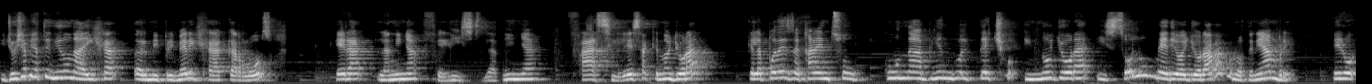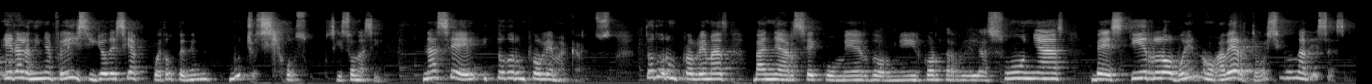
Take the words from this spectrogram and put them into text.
Y yo ya había tenido una hija, eh, mi primera hija, Carlos, era la niña feliz, la niña fácil, esa que no llora, que la puedes dejar en su cuna viendo el techo y no llora y solo medio lloraba cuando tenía hambre, pero era la niña feliz y yo decía, puedo tener muchos hijos si son así. Nace él y todo era un problema, Carlos. Todo era un problema, bañarse, comer, dormir, cortarle las uñas, vestirlo. Bueno, a ver, te voy a decir una de esas.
